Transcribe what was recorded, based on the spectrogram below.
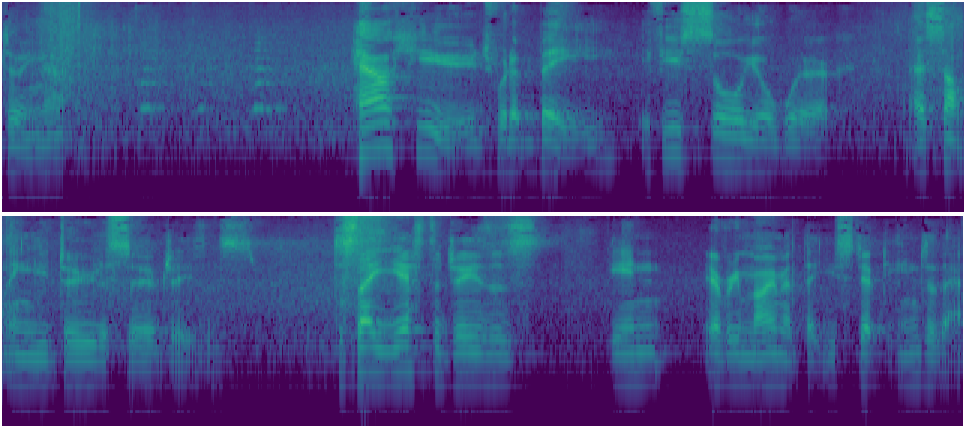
doing that. How huge would it be if you saw your work as something you do to serve Jesus? To say yes to Jesus in every moment that you stepped into that.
